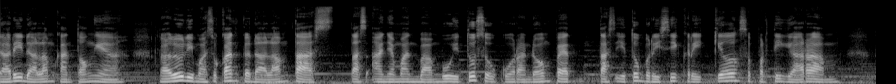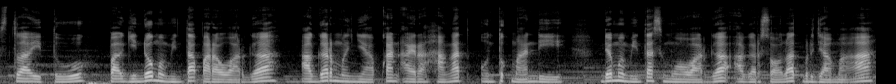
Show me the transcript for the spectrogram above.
dari dalam kantongnya, lalu dimasukkan ke dalam tas. Tas anyaman bambu itu seukuran dompet. Tas itu berisi kerikil seperti garam. Setelah itu, Pak Gindo meminta para warga agar menyiapkan air hangat untuk mandi. Dia meminta semua warga agar sholat berjamaah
